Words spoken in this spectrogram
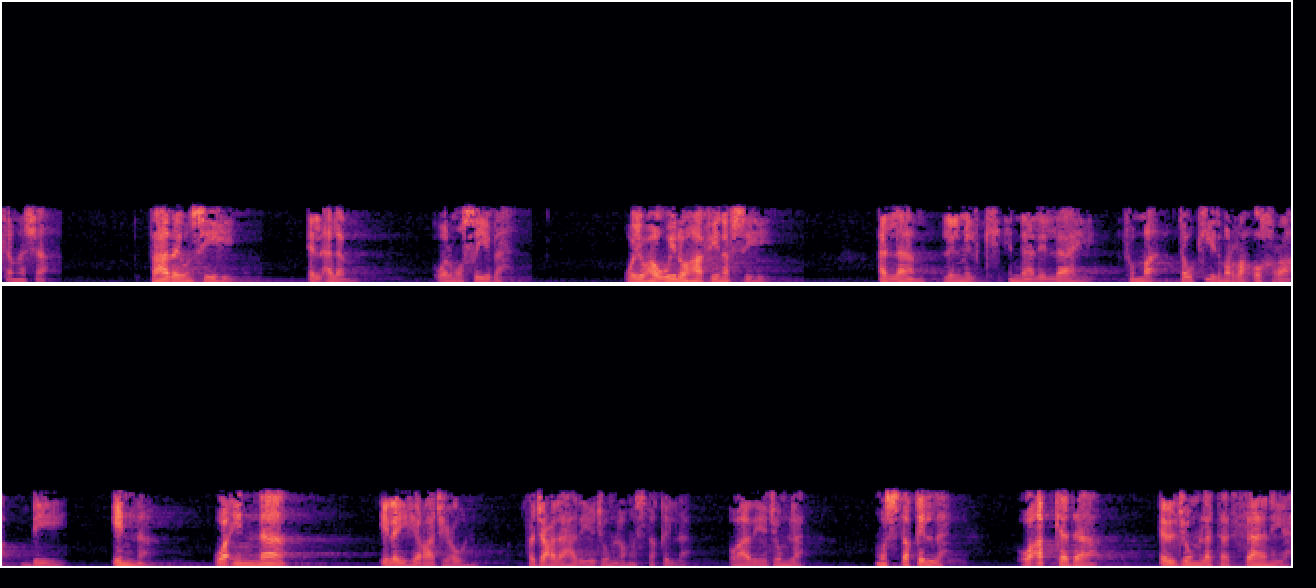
كما شاء. فهذا ينسيه الألم والمصيبة ويهونها في نفسه. اللام للملك إنا لله. ثم توكيد مرة أخرى بإن وإنا إليه راجعون. فجعل هذه جملة مستقلة وهذه جملة مستقلة وأكد الجملة الثانية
